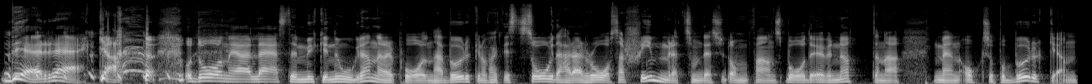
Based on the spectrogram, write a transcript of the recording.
det är räka. och då när jag läste mycket noggrannare på den här burken och faktiskt såg det här rosa skimret som dessutom fanns både över nötterna men också på burken.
